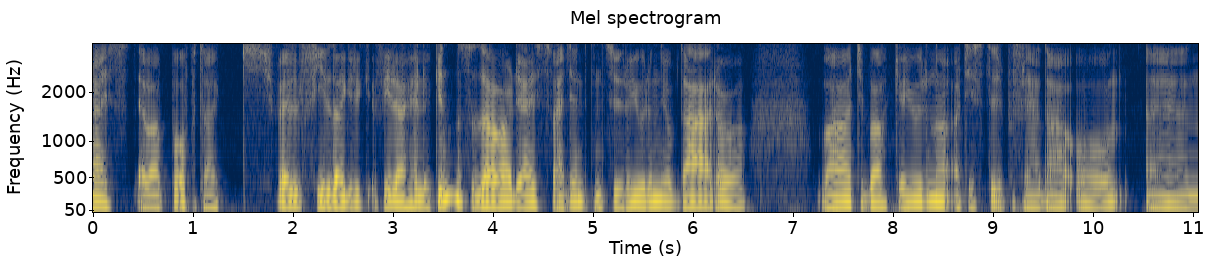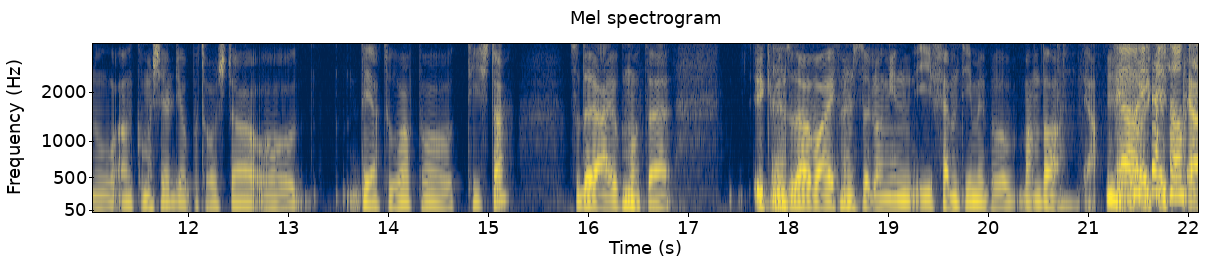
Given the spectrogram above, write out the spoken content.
reist Jeg var på opptak vel fire dager, fire hele uken, så da var jeg i Sverige en liten tur og gjorde en jobb der, og var tilbake og gjorde noen artister på fredag og eh, noe kommersiell jobb på torsdag, og D2 var på tirsdag. Så det er jo på en måte uken min, Ja. så da var jeg kanskje i salongen i fem timer på mandag, da. Ja, Ja, ikke sant? Ja,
